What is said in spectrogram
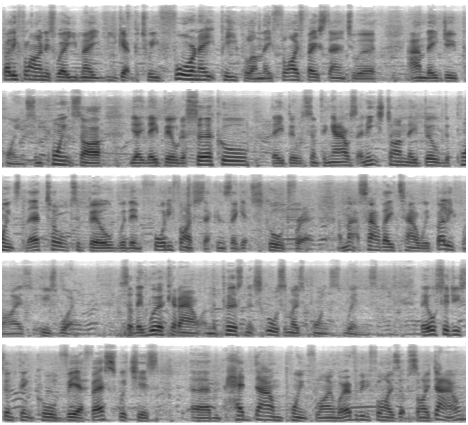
Belly flying is where you you get between four and eight people and they fly face down to earth and they do points. And points are you know, they build a circle, they build something else, and each time they build the points they're told to build within 45 seconds, they get scored for it. And that's how they tell with belly flyers who's won. So they work it out, and the person that scores the most points wins. They also do something called VFS, which is um, head down point flying, where everybody flies upside down,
